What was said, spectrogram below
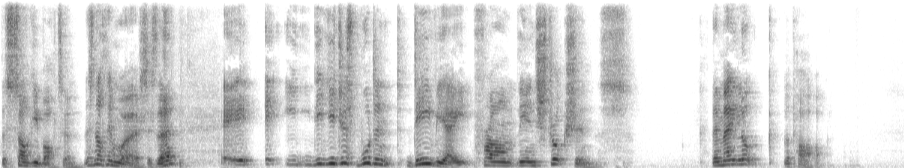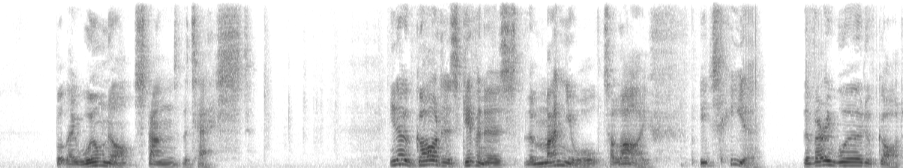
The soggy bottom. There's nothing worse, is there? It, it, you just wouldn't deviate from the instructions. They may look the part, but they will not stand the test. You know, God has given us the manual to life. It's here, the very Word of God.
